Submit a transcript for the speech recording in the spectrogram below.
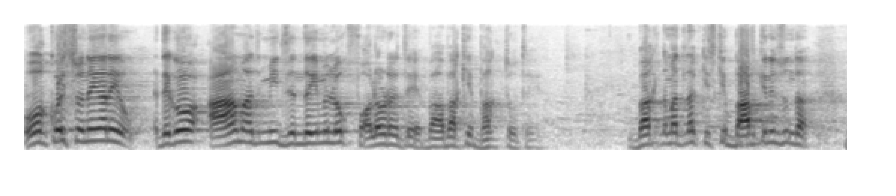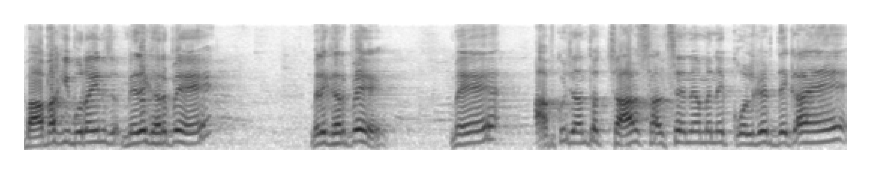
वो कोई सुनेगा नहीं। देखो, आम आदमी ज़िंदगी में लोग फॉलो रहते हैं। बाबा के भक्त होते हैं। भक्त मतलब किसके? बाप की नहीं सुनता। बाबा की बुराई नहीं मेरे घर पे, मेरे घर पे, मैं आपको जानता हूँ, चार साल से ना मैंने कोलगेट देखा है,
